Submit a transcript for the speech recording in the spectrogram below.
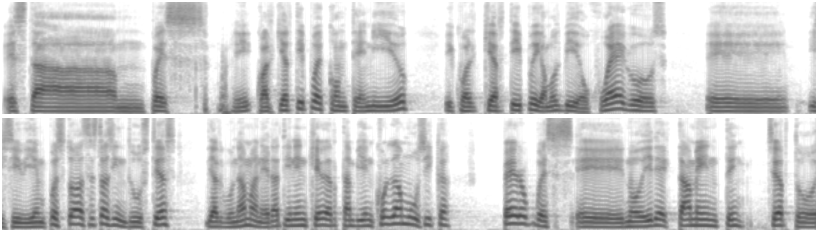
está mm, pues cualquier tipo de contenido y cualquier tipo, digamos, videojuegos. Eh, y si bien pues todas estas industrias de alguna manera tienen que ver también con la música, pero pues eh, no directamente, ¿cierto?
